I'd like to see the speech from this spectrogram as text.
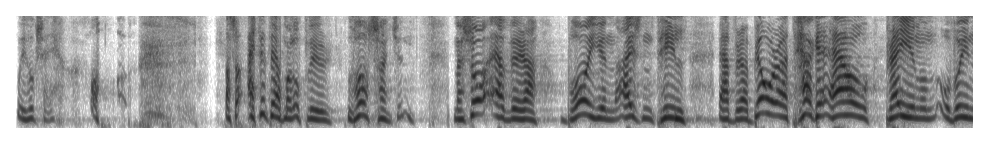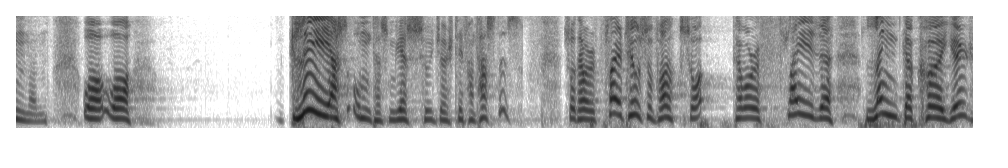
Og jeg husker, ja. altså etter det at man opplever lovsangen, men så er det bøyen eisen til at vi bjør at jeg av breien og vinnen og, og gledes om det som Jesus gjør, det er fantastisk. Så det var flere tusen folk så det var flere lenge køyer,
